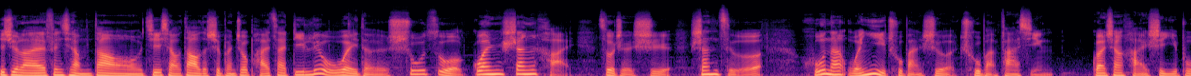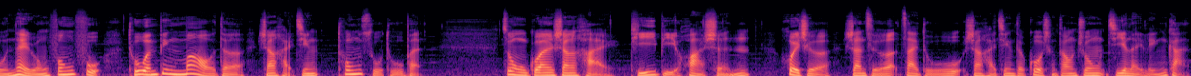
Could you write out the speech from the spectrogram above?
继续来分享到揭晓到的是本周排在第六位的书作《观山海》，作者是山泽，湖南文艺出版社出版发行。《观山海》是一部内容丰富、图文并茂的《山海经》通俗读本。纵观山海，提笔画神。绘者山泽在读《山海经》的过程当中积累灵感，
